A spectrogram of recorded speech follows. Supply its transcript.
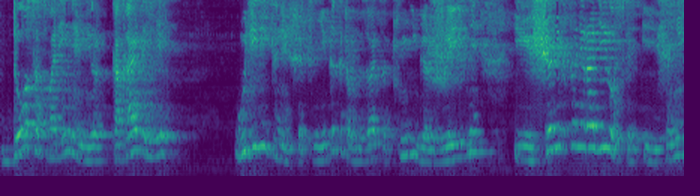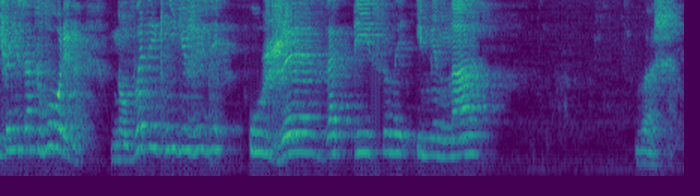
До сотворения мира какая-то есть удивительнейшая книга, которая называется «Книга жизни», и еще никто не родился, и еще ничего не сотворено, но в этой книге жизни уже записаны имена ваши.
